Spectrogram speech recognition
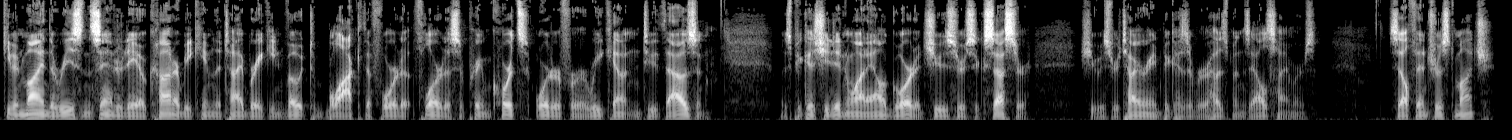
Keep in mind the reason Sandra Day O'Connor became the tie breaking vote to block the Florida Supreme Court's order for a recount in 2000 was because she didn't want Al Gore to choose her successor. She was retiring because of her husband's Alzheimer's. Self interest much?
